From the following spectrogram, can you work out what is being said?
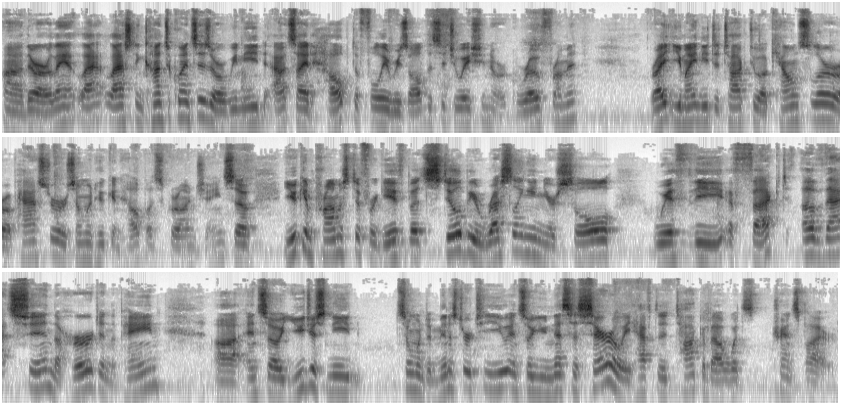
uh, there are la- la- lasting consequences or we need outside help to fully resolve the situation or grow from it right? You might need to talk to a counselor or a pastor or someone who can help us grow and change. So you can promise to forgive but still be wrestling in your soul with the effect of that sin the hurt and the pain. Uh, and so you just need someone to minister to you. And so you necessarily have to talk about what's transpired.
